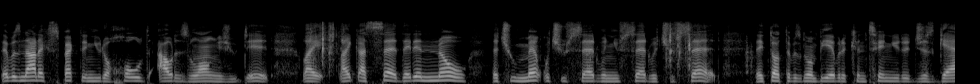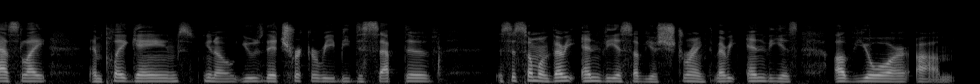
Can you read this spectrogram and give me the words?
They was not expecting you to hold out as long as you did. Like like I said, they didn't know that you meant what you said when you said what you said. They thought they was going to be able to continue to just gaslight and play games, you know, use their trickery, be deceptive. This is someone very envious of your strength, very envious of your um,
